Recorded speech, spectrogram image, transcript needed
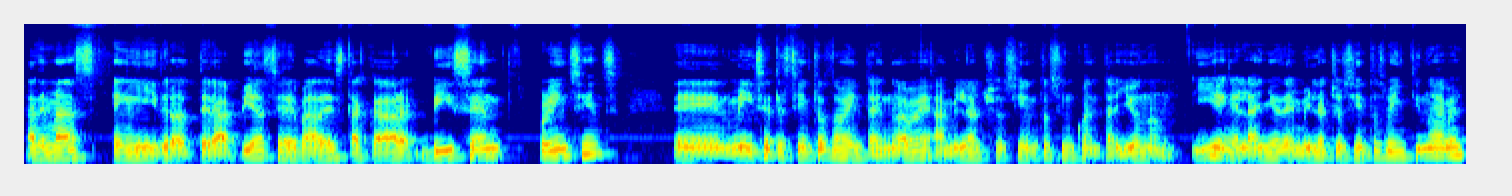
Además, en hidroterapia se va a destacar Vincent Princess en 1799 a 1851 y en el año de 1829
